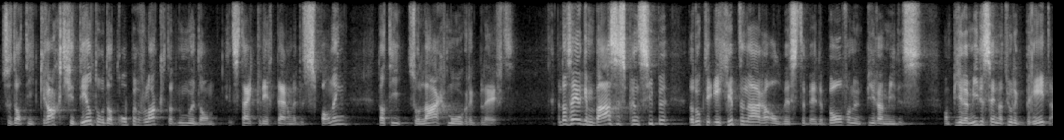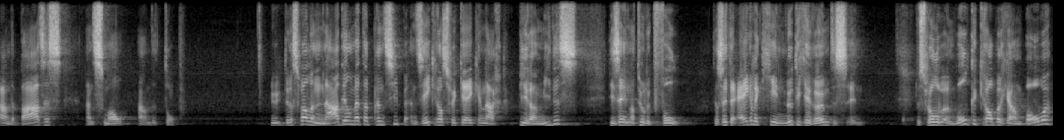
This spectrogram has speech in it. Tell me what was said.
zodat die kracht gedeeld door dat oppervlak, dat noemen we dan in sterkleertermen de spanning, dat die zo laag mogelijk blijft. En dat is eigenlijk een basisprincipe dat ook de Egyptenaren al wisten bij de bouw van hun piramides. Want piramides zijn natuurlijk breed aan de basis en smal aan de top. Er is wel een nadeel met dat principe, en zeker als we kijken naar piramides. Die zijn natuurlijk vol. Er zitten eigenlijk geen nuttige ruimtes in. Dus willen we een wolkenkrabber gaan bouwen,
